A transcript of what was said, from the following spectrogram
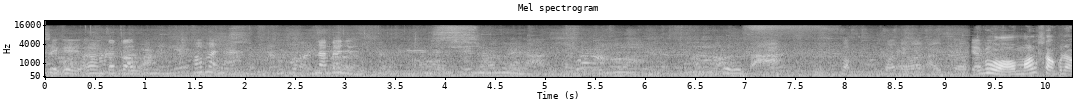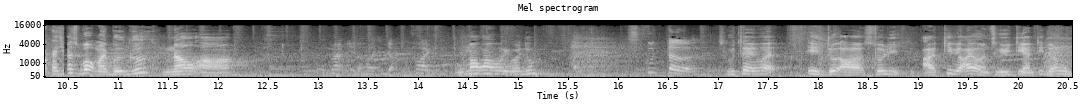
Sik eh, um, kakak aku ni. How much? Nak tanya? Tapi wah, malas aku nak kasi. Just bought my burger. Now ah, uh, Umar what, what you want to do? Skuter. Scooter and what? Eh, do ah uh, slowly. Ah, uh, keep your eye on security. Nanti dorang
